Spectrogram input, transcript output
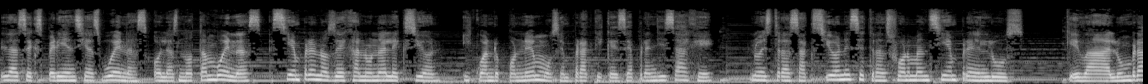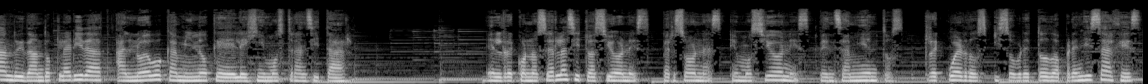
Las experiencias buenas o las no tan buenas siempre nos dejan una lección y cuando ponemos en práctica ese aprendizaje, nuestras acciones se transforman siempre en luz que va alumbrando y dando claridad al nuevo camino que elegimos transitar. El reconocer las situaciones, personas, emociones, pensamientos, recuerdos y sobre todo aprendizajes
